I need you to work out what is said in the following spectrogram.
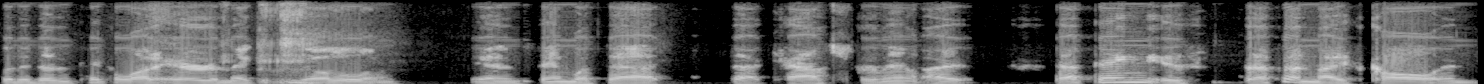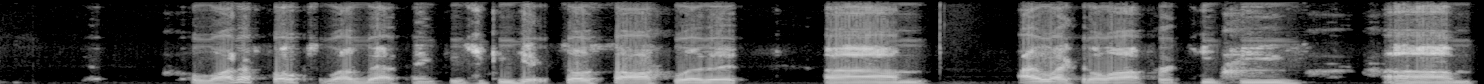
but it doesn't take a lot of air to make it go. And and same with that that Casper, man. I that thing is that's a nice call, and a lot of folks love that thing because you can get so soft with it. Um, I like it a lot for TTs. Um,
